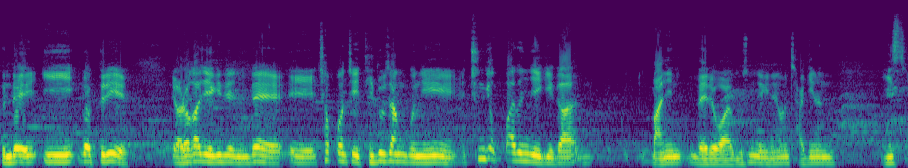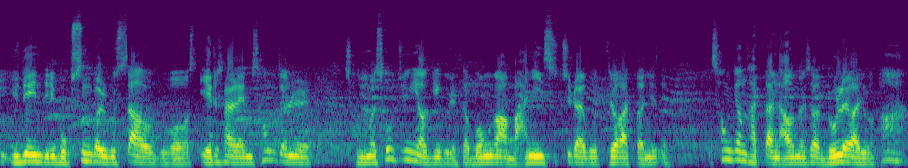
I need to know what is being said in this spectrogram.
근데 이것들이 여러 가지 얘기되는데 이첫 번째 디도 장군이 충격받은 얘기가 많이 내려와요. 무슨 얘기냐면 자기는 유대인들이 목숨 걸고 싸우고 예루살렘 성전을 정말 소중히 여기고 그래서 뭔가 많이 있을 줄 알고 들어갔더니 성전 갔다 나오면서 놀래가지고 "헉,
